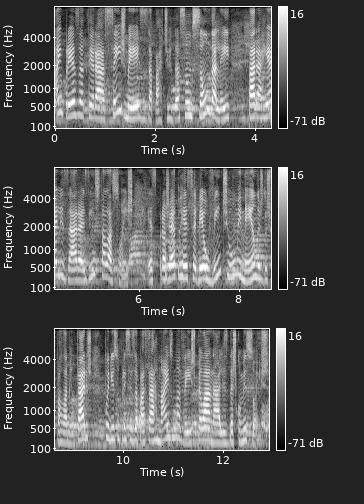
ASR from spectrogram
a empresa terá seis meses a partir da sanção da lei para realizar as instalações. Esse projeto recebeu 21 emendas dos parlamentares, por isso precisa passar mais uma vez pela análise das comissões.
